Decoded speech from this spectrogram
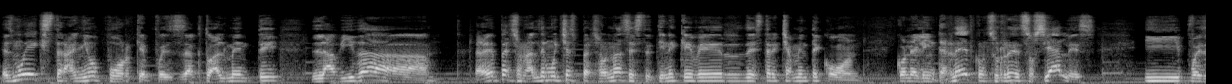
es muy extraño porque pues actualmente la vida la vida personal de muchas personas este, tiene que ver estrechamente con, con el internet, con sus redes sociales. Y pues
